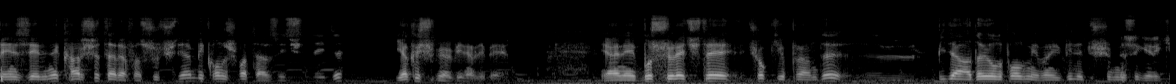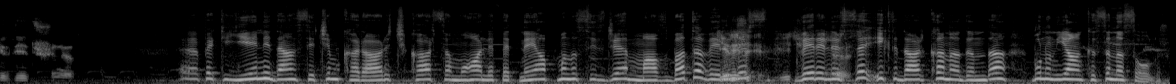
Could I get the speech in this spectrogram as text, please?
benzerini karşı tarafa suçlayan bir konuşma tarzı içindeydi. Yakışmıyor Binali Bey'e. Yani bu süreçte çok yıprandı. Ee, Bir daha aday olup olmayamayı bile düşünmesi gerekir diye düşünüyorum. Ee, Peki yeniden seçim kararı çıkarsa muhalefet ne yapmalı sizce? Mazbata verilir, Gerici- hiç- verilirse iktidar kanadında bunun yankısı nasıl olur?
